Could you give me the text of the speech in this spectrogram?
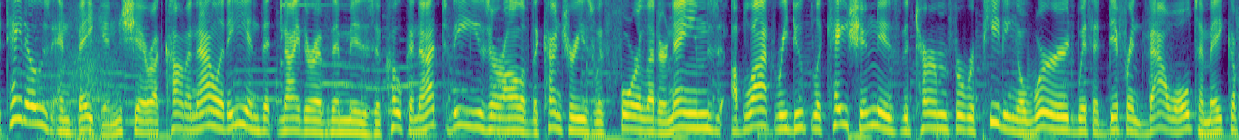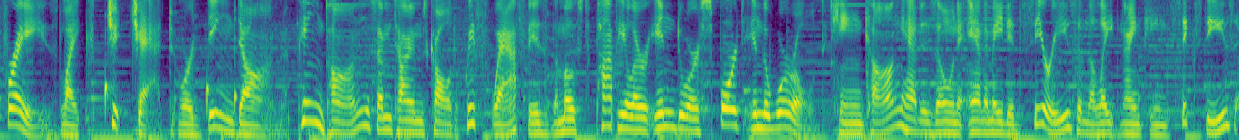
Potatoes and bacon share a commonality in that neither of them is a coconut. These are all of the countries with four-letter names. Ablaut reduplication is the term for repeating a word with a different vowel to make a phrase, like chit-chat or ding-dong. Ping pong, sometimes called whiff-waff, is the most popular indoor sport in the world. King Kong had his own animated series in the late 1960s.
